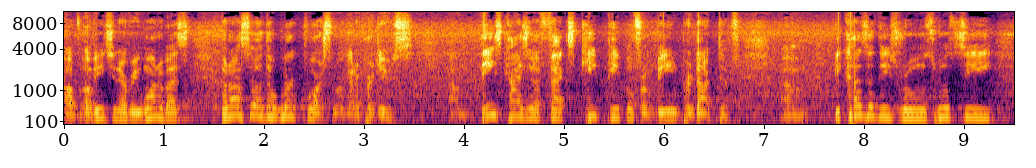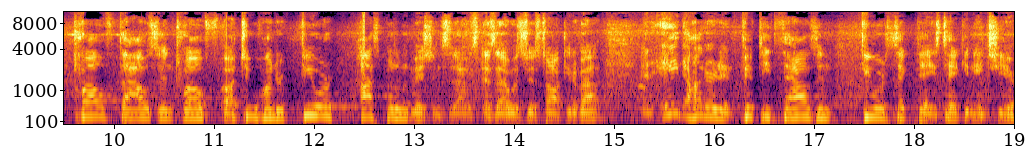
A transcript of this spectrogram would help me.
of, of each and every one of us, but also the workforce we're going to produce. Um, these kinds of effects keep people from being productive. Um, because of these rules, we'll see 12,000, 12, uh, 200 fewer hospital admissions, as I, was, as I was just talking about, and 850,000 fewer sick days taken each year.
